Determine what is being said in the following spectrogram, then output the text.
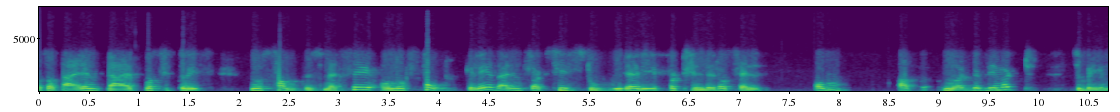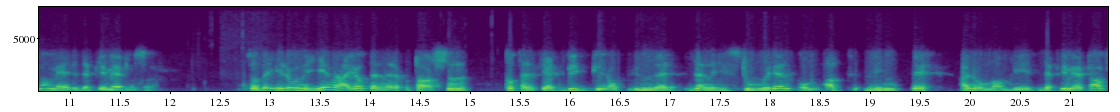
Altså at det er, en, det er på sett og vis noe samfunnsmessig og noe folkelig. Det er en slags historie vi forteller oss selv om at når det blir mørkt, så blir man mer deprimert også. Så det, Ironien er jo at denne reportasjen potensielt bygger opp under denne historien om at vinter er noe man blir deprimert av.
